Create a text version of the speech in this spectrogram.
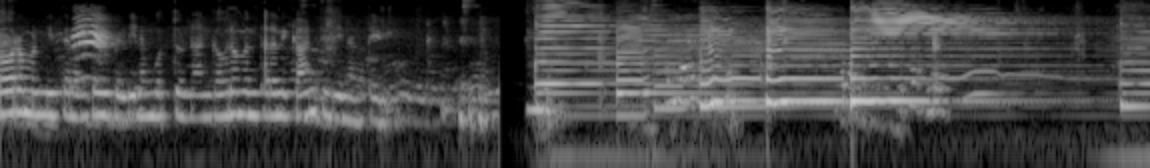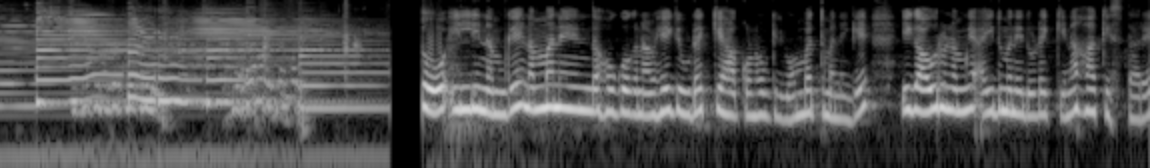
ಗೌರಮ್ಮನ ಥರ ಅಂತ ಹೇಳ್ಬೇಡಿ. ನಂಗೆ ಗೊತ್ತು ನಾನು ಗೌರಮ್ಮನ ಥರನೇ ಕಾಣ್ತಿದ್ದೀನಿ ಅಂತೇಳಿ ಇಲ್ಲಿ ನಮಗೆ ನಮ್ಮ ಮನೆಯಿಂದ ಹೋಗುವಾಗ ನಾವು ಹೇಗೆ ಉಡಕ್ಕಿ ಹಾಕ್ಕೊಂಡು ಹೋಗಿದ್ವಿ ಒಂಬತ್ತು ಮನೆಗೆ, ಈಗ ಅವರು ನಮಗೆ ಐದು ಮನೆದು ಉಡಕ್ಕಿನ ಹಾಕಿಸ್ತಾರೆ.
